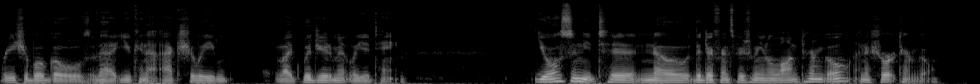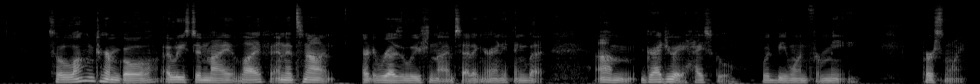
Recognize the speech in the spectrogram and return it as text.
reachable goals that you can actually like legitimately attain. You also need to know the difference between a long-term goal and a short-term goal. So a long-term goal, at least in my life, and it's not a resolution that I'm setting or anything, but um, graduate high school would be one for me, personally.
